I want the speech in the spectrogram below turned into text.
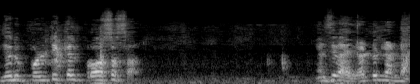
ഇതൊരു പൊളിറ്റിക്കൽ പ്രോസസ്സാണ് മനസ്സിലായി? രണ്ടും രണ്ടാ.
